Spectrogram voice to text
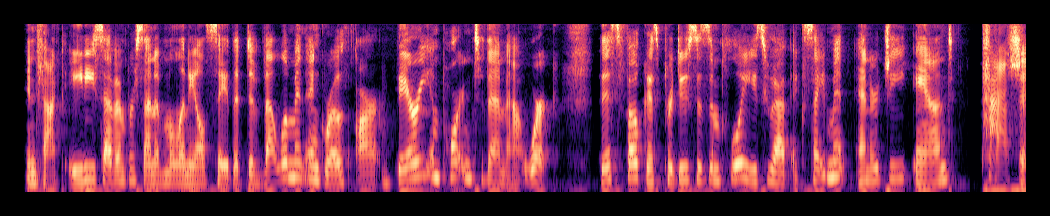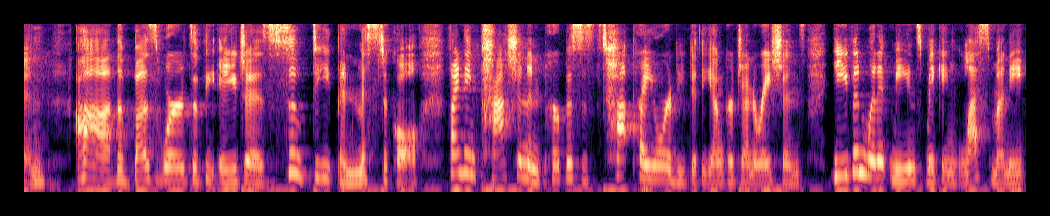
In fact, 87% of millennials say that development and growth are very important to them at work. This focus produces employees who have excitement, energy, and passion. Ah, the buzzwords of the ages, so deep and mystical. Finding passion and purpose is top priority to the younger generations, even when it means making less money,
